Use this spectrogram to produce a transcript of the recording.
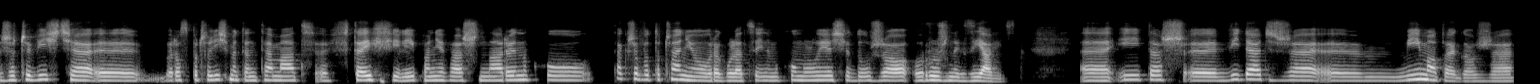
Rzeczywiście y, rozpoczęliśmy ten temat w tej chwili, ponieważ na rynku, także w otoczeniu regulacyjnym, kumuluje się dużo różnych zjawisk. Y, I też y, widać, że mimo tego, że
